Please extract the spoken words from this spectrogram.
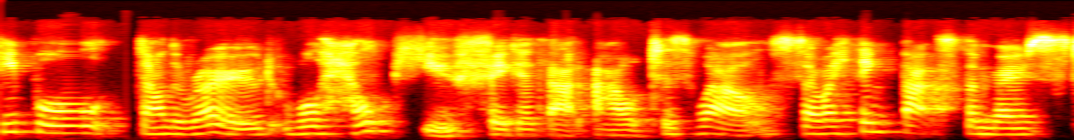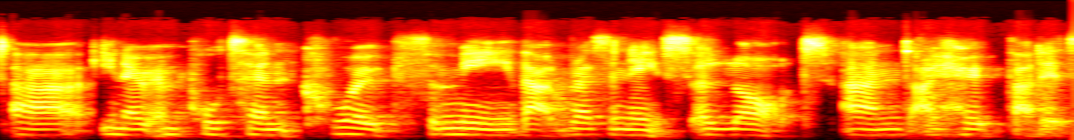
people down the road will help you figure that out as well. So I think that's the most, uh, you know, important quote for me that resonates a lot. And I hope that it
